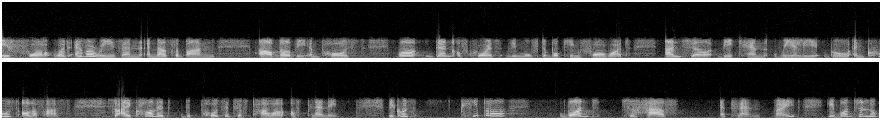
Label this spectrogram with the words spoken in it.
if for whatever reason another ban uh, will be imposed, well, then of course we move the booking forward until we can really go and cruise all of us. So I call it the positive power of planning because people want to have a plan, right? They want to look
